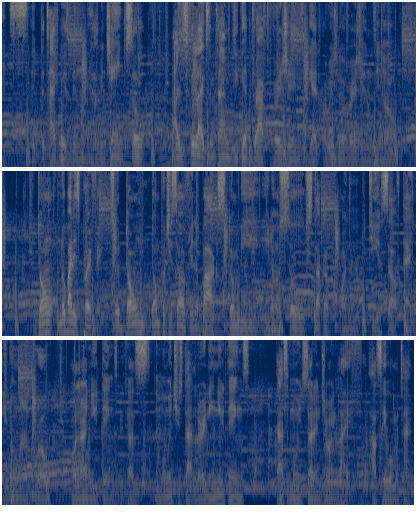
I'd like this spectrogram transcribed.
it's it, the typo has been has been changed. So I just feel like sometimes you get draft versions, you get original versions, you know. Don't nobody's perfect. So don't don't put yourself in a box. Don't be, you know, so stuck up on to yourself that you don't want to grow or learn new things because the moment you start learning new things, that's the moment you start enjoying life. I'll say one more time.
